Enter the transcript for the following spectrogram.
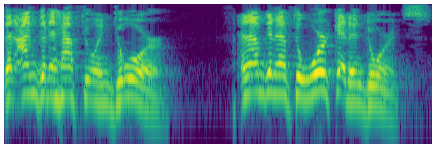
That I'm going to have to endure. And I'm going to have to work at endurance.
